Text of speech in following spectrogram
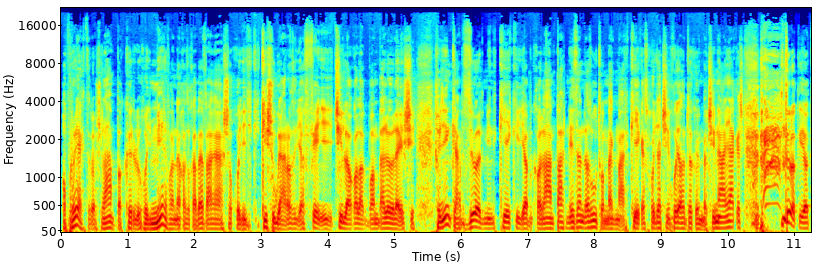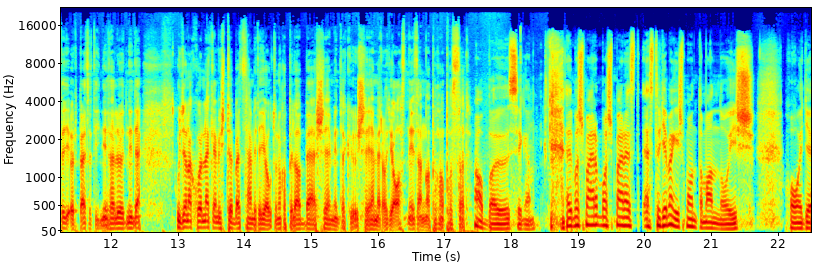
a projektoros lámpa körül, hogy miért vannak azok a bevágások, hogy így kisugároz így a fény így csillag alakban belőle, és, és hogy inkább zöld, mint kék, így amikor a lámpát nézem, de az úton meg már kék, ezt hogy a, hogy a tökönbe csinálják, és tudok így ott egy 5 percet így nézelődni, de ugyanakkor nekem is többet számít egy autónak a például a belseje, mint a külseje, mert hogy azt nézem nap a hosszat. Abba ősz, igen. Most már, most már ezt, ezt ugye meg is mondtam annó is, hogy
